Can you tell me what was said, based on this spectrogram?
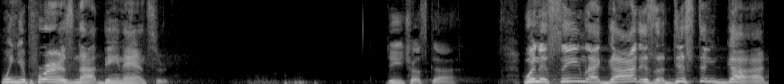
When your prayer is not being answered, do you trust God? When it seems like God is a distant God,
